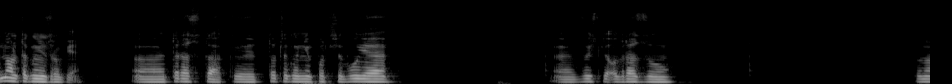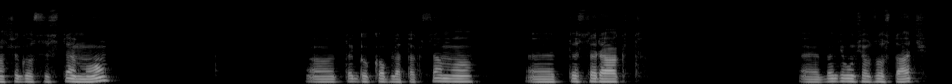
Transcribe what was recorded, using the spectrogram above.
No ale tego nie zrobię. E, Teraz tak, y, to czego nie potrzebuję, e, wyślę od razu do naszego systemu. E, Tego kobla tak samo. E, Tesseract będzie musiał zostać.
